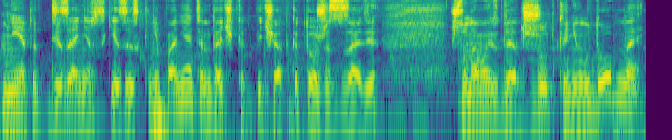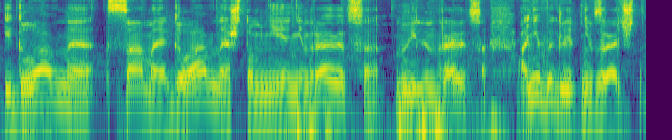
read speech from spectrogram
Мне этот дизайнерский изыск непонятен, датчик отпечатка тоже сзади, что, на мой взгляд, жутко неудобно. И главное, самое главное, что мне не нравится, ну или нравится, они выглядят невзрачно.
